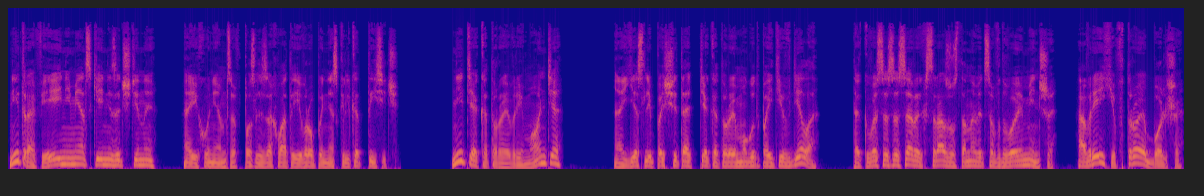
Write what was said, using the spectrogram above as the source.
Ни трофеи немецкие не зачтены, а их у немцев после захвата Европы несколько тысяч, ни те, которые в ремонте, а если посчитать те, которые могут пойти в дело, так в СССР их сразу становится вдвое меньше, а в Рейхе втрое больше.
